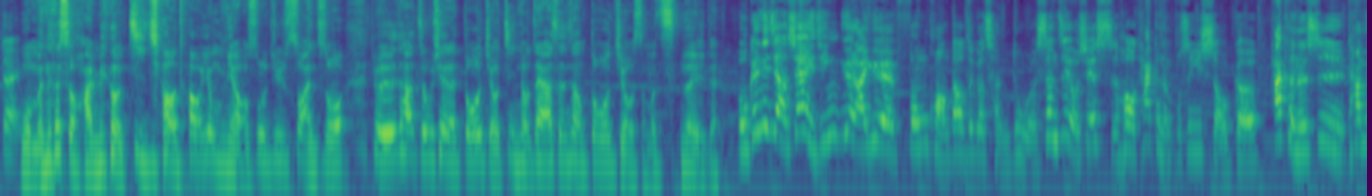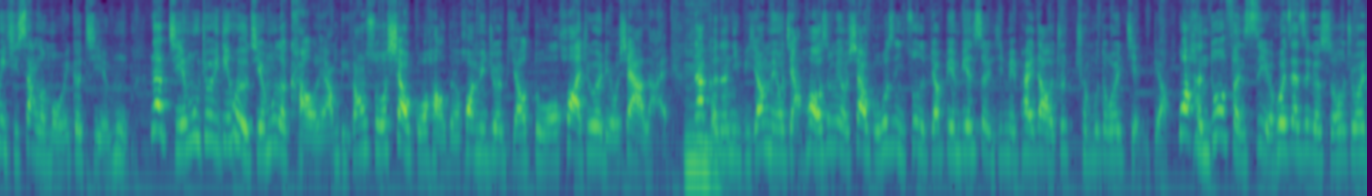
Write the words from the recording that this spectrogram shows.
对我们那时候还没有计较到用秒数去算说，就是他出现了多久，镜头在他身上多久，什么之类的。我跟你讲，现在已经越来越疯狂到这个程度了，甚至有些时候，他可能不是一首歌，他可能是他们一起上了某一个节目，那节目就一定会有节目的考量，比方说效果好的画面就会比较多，话就会留下来。那可能你比较没有讲话，或是没有效果，或是你做的比较边边，摄影机没拍到，就全部都会剪掉。哇，很多粉丝也会在这个时候就会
